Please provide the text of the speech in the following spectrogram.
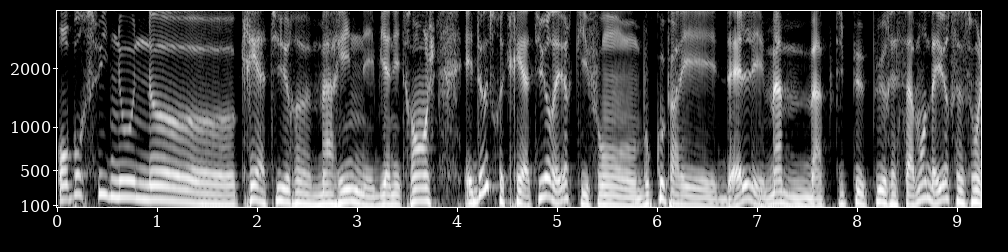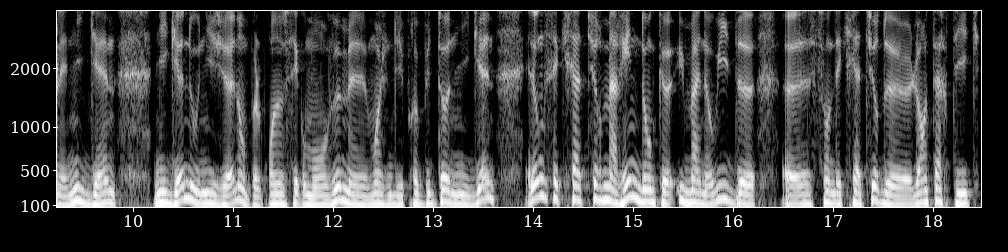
On poursuit, nous, nos créatures marines et bien étranges, et d'autres créatures, d'ailleurs, qui font beaucoup parler d'elles, et même un petit peu plus récemment, d'ailleurs, ce sont les Nigen. Nigen ou Nigen, on peut le prononcer comme on veut, mais moi je dis plutôt Nigen. Et donc, ces créatures marines, donc euh, humanoïdes, euh, sont des créatures de l'Antarctique.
